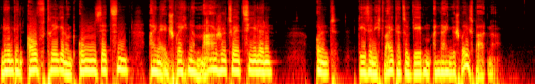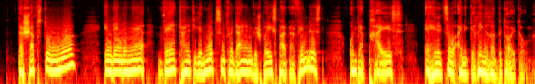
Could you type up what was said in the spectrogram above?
neben den Aufträgen und Umsätzen eine entsprechende Marge zu erzielen und diese nicht weiterzugeben an deinen Gesprächspartner. Das schaffst du nur, indem du mehr werthaltige Nutzen für deinen Gesprächspartner findest und der Preis erhält so eine geringere Bedeutung.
